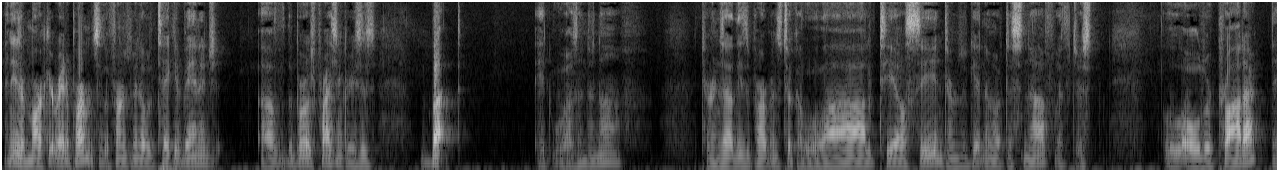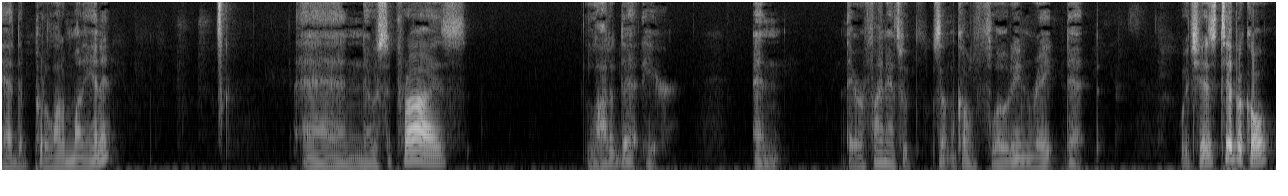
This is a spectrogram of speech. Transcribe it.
And these are market rate apartments, so the firm's been able to take advantage of the borough's price increases. But it wasn't enough. Turns out these apartments took a lot of TLC in terms of getting them up to snuff with just a little older product. They had to put a lot of money in it. And no surprise, a lot of debt here. And they were financed with something called floating rate debt, which is typical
